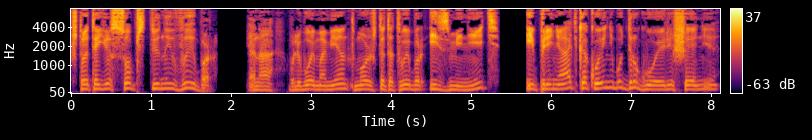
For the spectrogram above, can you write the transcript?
что это ее собственный выбор, и она в любой момент может этот выбор изменить и принять какое-нибудь другое решение.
